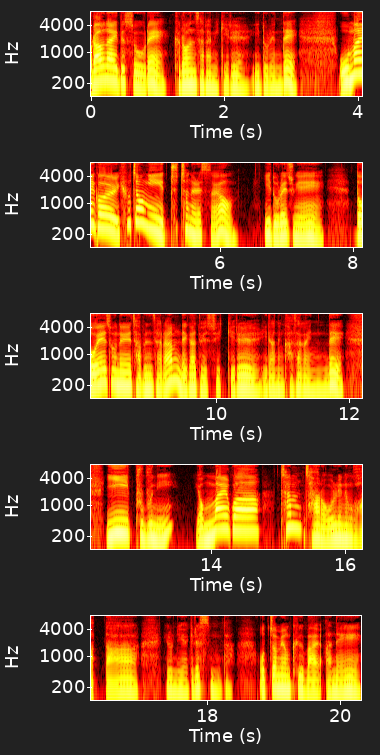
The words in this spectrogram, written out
브라운 아이드 소울의 그런 사람이기를 이 노래인데 오마이걸 효정이 추천을 했어요. 이 노래 중에 너의 손을 잡은 사람 내가 될 수 있기를 이라는 가사가 있는데 이 부분이 연말과 참 잘 어울리는 것 같다. 이런 이야기를 했습니다. 어쩌면 그 말 안에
